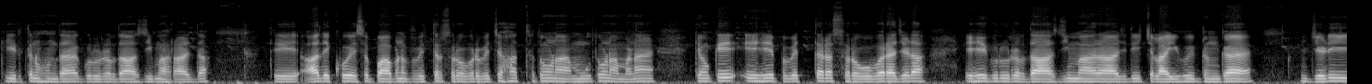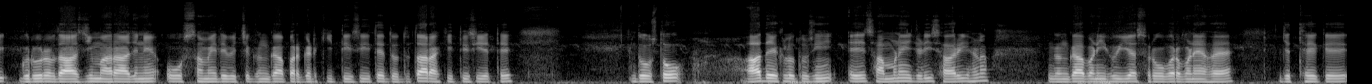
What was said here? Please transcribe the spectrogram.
ਕੀਰਤਨ ਹੁੰਦਾ ਗੁਰੂ ਰਵਿਦਾਸ ਜੀ ਮਹਾਰਾਜ ਦਾ। ਤੇ ਆਹ ਦੇਖੋ, ਇਸ ਪਾਵਨ ਪਵਿੱਤਰ ਸਰੋਵਰ ਵਿੱਚ ਹੱਥ ਧੋਣਾ, ਮੂੰਹ ਧੋਣਾ ਮਨਾ ਹੈ, ਕਿਉਂਕਿ ਇਹ ਪਵਿੱਤਰ ਸਰੋਵਰ ਹੈ ਜਿਹੜਾ, ਇਹ ਗੁਰੂ ਰਵਿਦਾਸ ਜੀ ਮਹਾਰਾਜ ਦੀ ਚਲਾਈ ਹੋਈ ਗੰਗਾ ਹੈ। ਜਿਹੜੀ ਗੁਰੂ ਰਵਿਦਾਸ ਜੀ ਮਹਾਰਾਜ ਨੇ ਉਸ ਸਮੇਂ ਦੇ ਵਿੱਚ ਗੰਗਾ ਪ੍ਰਗਟ ਕੀਤੀ ਸੀ ਤੇ ਦੁੱਧ ਧਾਰਾ ਕੀਤੀ ਸੀ ਇੱਥੇ। ਦੋਸਤੋ, ਆਹ ਦੇਖ ਲਓ ਤੁਸੀਂ, ਇਹ ਸਾਹਮਣੇ ਜਿਹੜੀ ਸਾਰੀ ਹੈ ਨਾ ਗੰਗਾ ਬਣੀ ਹੋਈ ਹੈ ਸਰੋਵਰ ਬਣਿਆ ਹੋਇਆ ਹੈ ਜਿੱਥੇ ਕਿ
